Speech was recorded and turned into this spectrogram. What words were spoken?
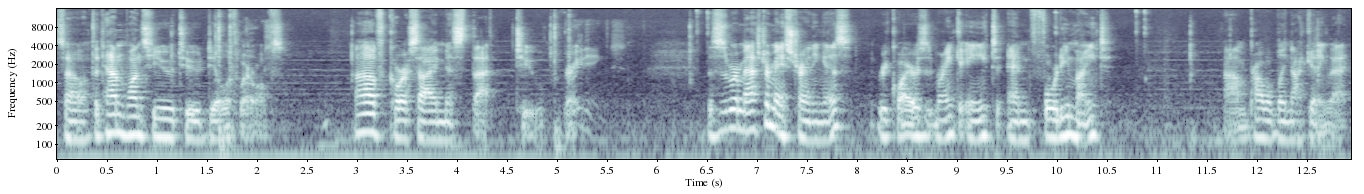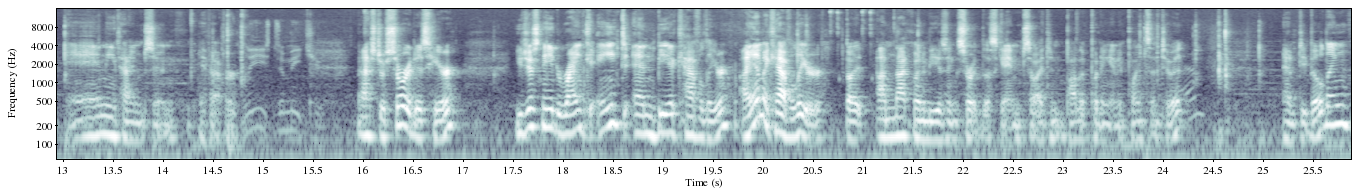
So, the town wants you to deal with werewolves. Of course, I missed that too. Great. This is where Master Mace training is. Requires rank 8 and 40 might. I'm probably not getting that anytime soon, if ever. Master Sword is here. You just need rank 8 and be a Cavalier. I am a Cavalier, but I'm not going to be using Sword this game, so I didn't bother putting any points into it. Empty building.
